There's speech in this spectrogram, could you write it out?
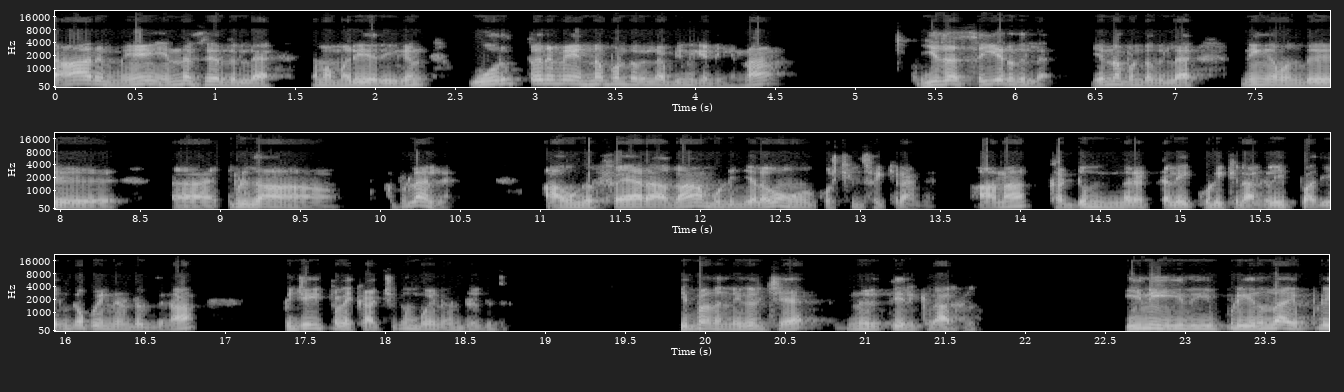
யாருமே என்ன செய்யறதில்ல நம்ம மரியரீகன் ஒருத்தருமே என்ன பண்றதில்லை அப்படின்னு கேட்டீங்கன்னா இதை செய்யறதில்ல. என்ன பண்றது இல்ல நீங்க வந்து இப்படிதான் அப்படிலாம் இல்ல. அவங்க ஃபேரா தான் முடிஞ்ச அளவு அவங்க கொஸ்டின்ஸ் வைக்கிறாங்க. ஆனா கடும் மிரட்டலை கொடுக்கிறார்கள். இப்ப அது எங்க போய் நின்றுக்குதுன்னா விஜய் தொலைக்காட்சிக்கும் போய் நின்றுக்குது. இப்ப அந்த நிகழ்ச்சியை நிறுத்தி இருக்கிறார்கள். இனி இது இப்படி இருந்தா எப்படி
